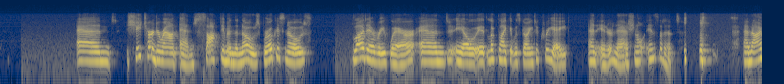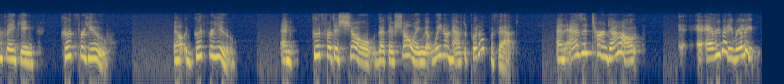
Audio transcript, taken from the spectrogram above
And she turned around and socked him in the nose, broke his nose, blood everywhere, and you know it looked like it was going to create an international incident. and I'm thinking, good for you. Now, good for you. And good for this show that they're showing that we don't have to put up with that. And as it turned out, everybody really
